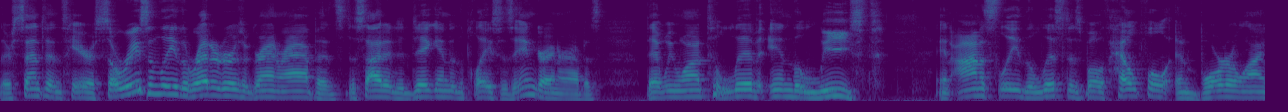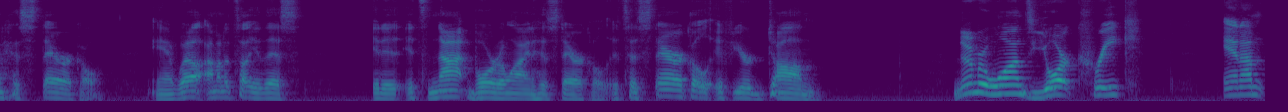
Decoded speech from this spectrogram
their sentence here, so recently the redditors of Grand Rapids decided to dig into the places in Grand Rapids that we want to live in the least. And honestly, the list is both helpful and borderline hysterical. And well, I'm going to tell you this it is it's not borderline hysterical. It's hysterical if you're dumb. Number one's York Creek. And I'm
